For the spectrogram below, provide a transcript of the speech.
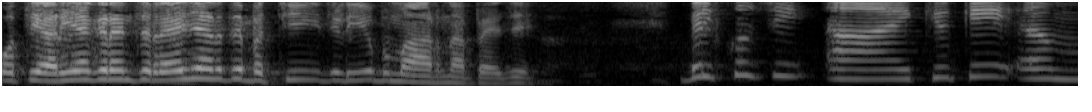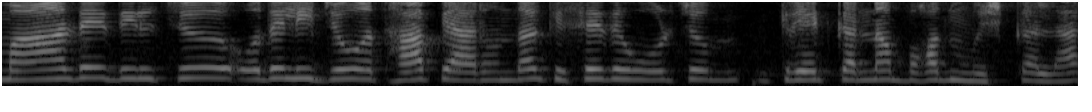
ਉਹ ਤਿਆਰੀਆਂ ਕਰਨ ਚ ਰਹਿ ਜਾਣ ਤੇ ਬੱਚੀ ਜਿਹੜੀ ਉਹ ਬਿਮਾਰ ਨਾ ਪੈ ਜੇ। ਬਿਲਕੁਲ ਜੀ ਕਿਉਂਕਿ ਮਾਂ ਦੇ ਦਿਲ 'ਚ ਉਹਦੇ ਲਈ ਜੋ ਅਥਾਹ ਪਿਆਰ ਹੁੰਦਾ, ਕਿਸੇ ਦੇ ਹੋਰ 'ਚ ਕ੍ਰੀਏਟ ਕਰਨਾ ਬਹੁਤ ਮੁਸ਼ਕਲ ਆ।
